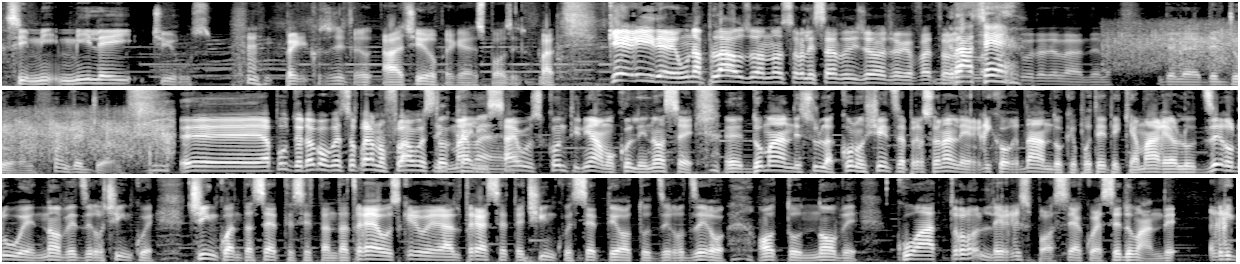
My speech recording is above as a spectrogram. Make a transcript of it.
Sì, mi- Miley Cirus. perché cosa c'è? tra- Ah, Ciro perché è esposito. Vabbè. Che ridere! Un applauso al nostro Alessandro Di Giorgio che ha fatto la- Grazie. la battuta della- della- del, del giorno. del giorno. Eh, appunto, dopo questo brano Flowers di Tocca a Miley. Cyrus, continuiamo con le nostre eh, domande sulla conoscenza personale. Ricordando che potete chiamare allo 02 905 57 73 o scrivere al 375 7800 894 le risposte a queste domande. eh,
